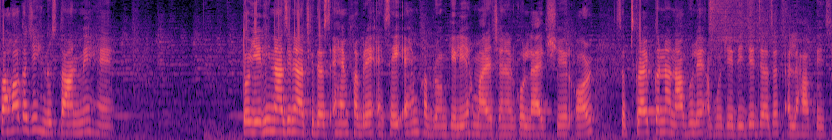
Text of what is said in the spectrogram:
فہا کشی ہندوستان میں ہیں۔ تو یہ تھی ناظرین آج کی دس اہم خبریں۔ ایسے ہی اہم خبروں کے لیے ہمارے چینل کو لائک، شیئر اور سبسکرائب کرنا نہ بھولیں۔ اب مجھے دیجیے اجازت۔ اللہ حافظ۔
